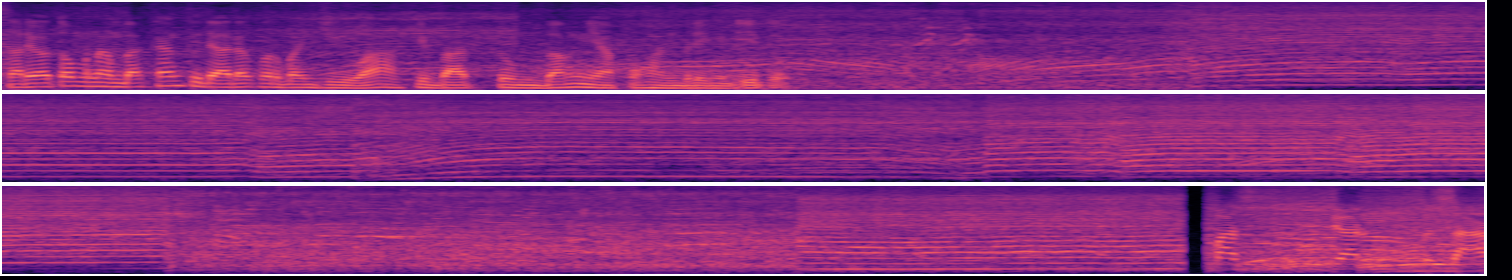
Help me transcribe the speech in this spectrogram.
Saryoto menambahkan tidak ada korban jiwa akibat tumbangnya pohon beringin itu. Pas hujan besar,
